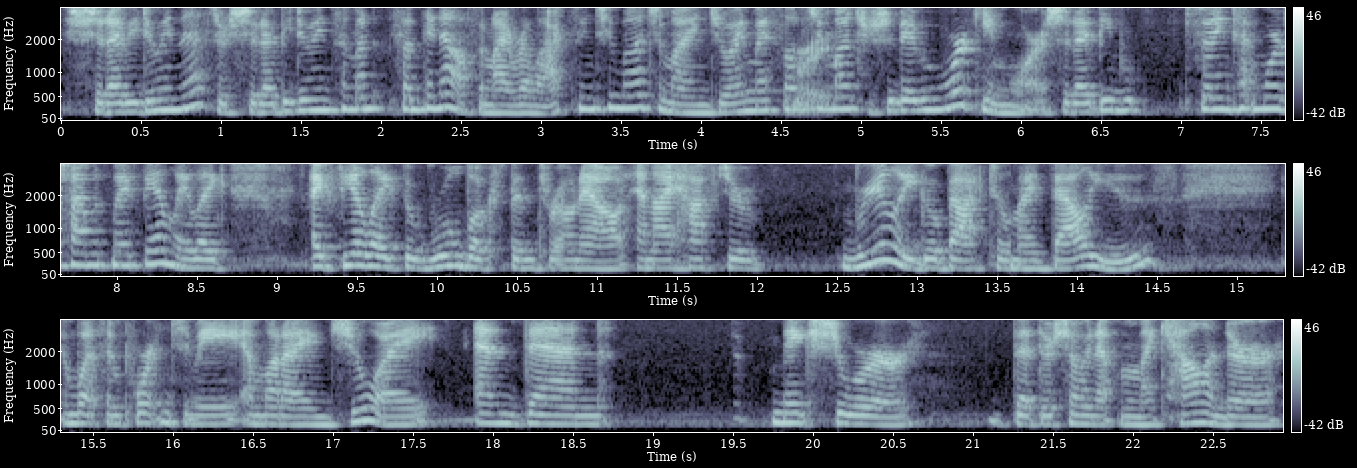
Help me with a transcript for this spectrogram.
should I be doing this or should I be doing some, something else? Am I relaxing too much? Am I enjoying myself too much? Or should I be working more? Should I be spending time, more time with my family? Like, I feel like the rule book's been thrown out and I have to really go back to my values and what's important to me and what I enjoy, and then make sure that they're showing up on my calendar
